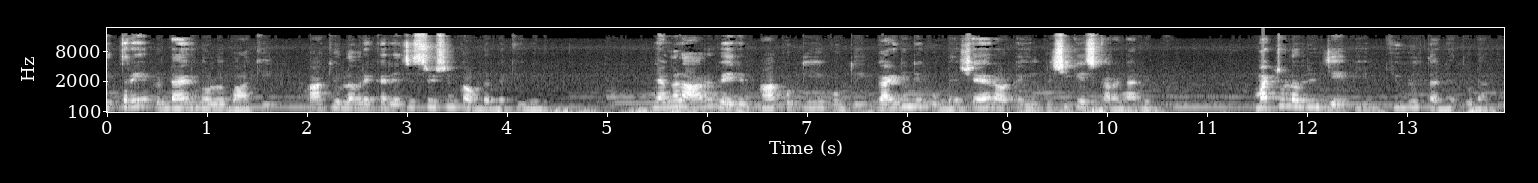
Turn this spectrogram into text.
ഇത്രേ ഉണ്ടായിരുന്നുള്ളൂ ബാക്കി. ബാക്കിയുള്ളവരൊക്കെ രജിസ്ട്രേഷൻ കൗണ്ടറിന്റെ ക്യൂവിലും ഞങ്ങൾ ആറുപേരും ആ കുട്ടിയും കൂട്ടി ഗൈഡിന്റെ കൂടെ ഷെയർ ഓട്ടോയിൽ ഋഷികേശ് കറങ്ങാൻ വിട്ടു. മറ്റുള്ളവരും ജെ പിയും ക്യൂവിൽ തന്നെ തുടർന്നു.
